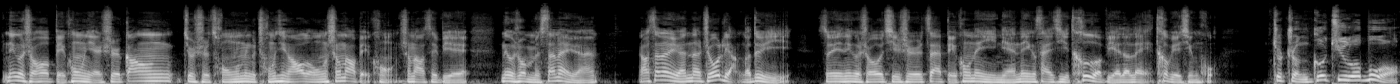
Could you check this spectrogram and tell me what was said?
那个时候北控也是刚就是从那个重庆鳌龙升到北控，升到 CBA，那个时候我们三外援，然后三外援呢只有两个队医，所以那个时候其实，在北控那一年那个赛季特别的累，特别辛苦，就整个俱乐部。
